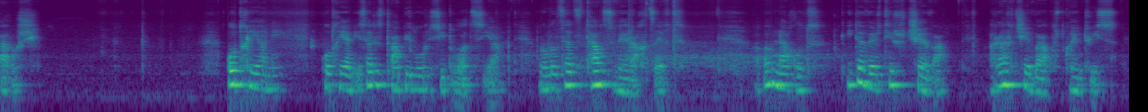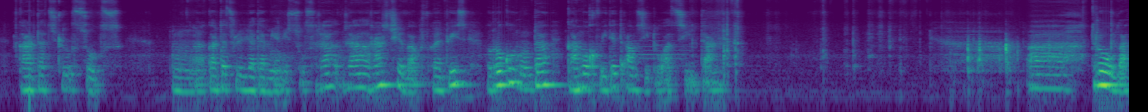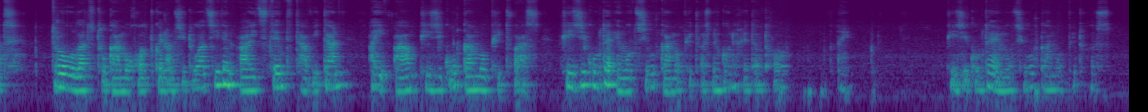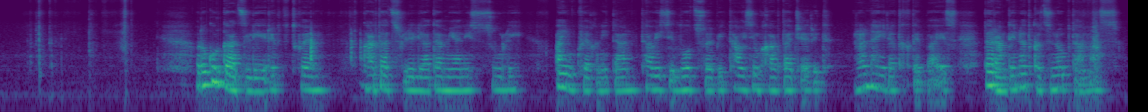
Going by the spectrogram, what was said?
ტაროში. ოთხიანი ოთხიანი ეს არის სტაბილური სიტუაცია, რომელსაც თავს ვერ აღწევთ. აბა ნახოთ, კიდევ ერთი რჩევა. რა რჩება აქვს თქვენთვის გარდაცვლილ სულს? გარდაცვლილი ადამიანის სულს რა რა რა რჩება აქვს თქვენთვის? როგორ უნდა გამოხვიდეთ ამ სიტუაციიდან? აა დროულად დროულად თუ გამოხვალთ თქვენ ამ სიტუაციიდან, აიცდენთ თავიდან აი ამ ფიზიკურ გამოფიტვას, ფიზიკურ და ემოციურ გამოფიტვას. მე მგონი ხედავთ ხო? აი ფიზიკურ და ემოციურ გამოფიტვას. როგორ გაძლიერებთ თქვენ გარდაცვლილი ადამიანის სული აი ამ ქვეყნიდან, თავისი ლოცვებით, თავისი მხარდაჭერით, რანაირად ხდება ეს და რამდენად გრძნობთ ამას?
